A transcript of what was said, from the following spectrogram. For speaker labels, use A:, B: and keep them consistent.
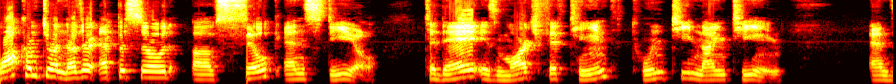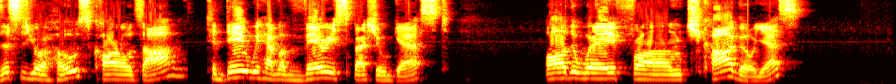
A: Welcome to another episode of Silk and Steel. Today is March 15th, 2019, and this is your host, Carl Zha. Today we have a very special guest, all the way from Chicago, yes?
